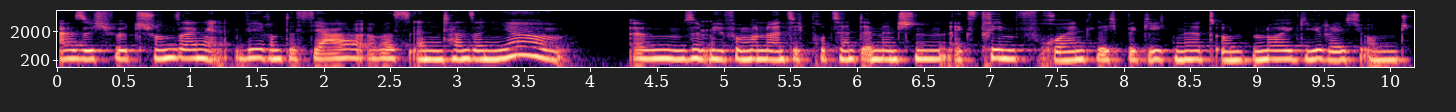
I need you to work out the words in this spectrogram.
also ich würde schon sagen, während des Jahres in Tansania ähm, sind mir 95 Prozent der Menschen extrem freundlich begegnet und neugierig und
